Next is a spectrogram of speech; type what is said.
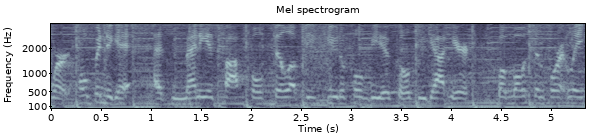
we're hoping to get as many as possible, fill up these beautiful vehicles we got here, but most importantly,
